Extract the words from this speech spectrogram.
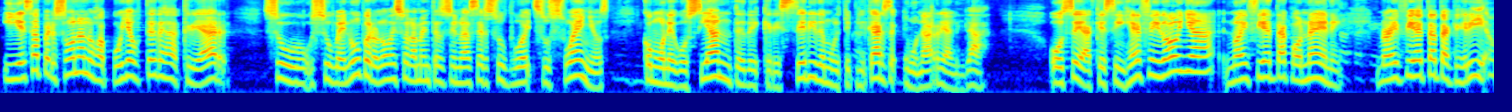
Y esa persona los apoya a ustedes a crear su, su menú, pero no es solamente eso, sino hacer sus sueños como negociante de crecer y de multiplicarse una realidad. O sea, que sin jefe y doña no hay fiesta con nene, no hay fiesta taquería.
